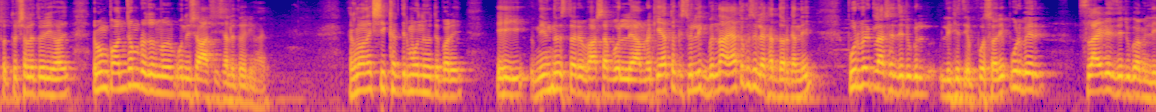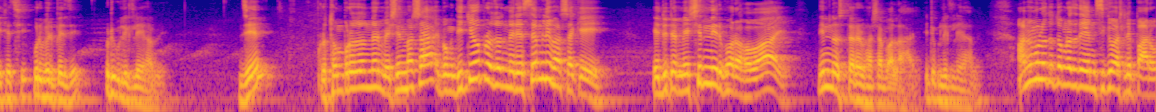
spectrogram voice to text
সত্তর সালে তৈরি হয়, এবং পঞ্চম প্রজন্ম উনিশশো আশি সালে তৈরি হয়। এখন অনেক শিক্ষার্থীর মনে হতে পারে, এই নিম্ন স্তরের ভাষা বললে আমরা কি এত কিছু লিখবে? না, এত কিছু লেখার দরকার নেই। পূর্বের ক্লাসে যেটুকু লিখেছি সরি পূর্বের স্লাইডে যেটুকু আমি লিখেছি, পূর্বের পেজে ওটুকু লিখলেই হবে। যে প্রথম প্রজন্মের মেশিন ভাষা এবং দ্বিতীয় প্রজন্মের অ্যাসেম্বলি ভাষাকে এই দুটো মেশিন নির্ভর হওয়ায় নিম্ন স্তরের ভাষা বলা হয়, এটুকু লিখলেই হবে। আমি মূলত তোমরা যদি এমসিকিউ আসলে পারো,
